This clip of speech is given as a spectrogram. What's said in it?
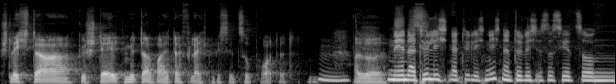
schlechter gestellten Mitarbeiter vielleicht ein bisschen supportet. Hm. Also nee, natürlich, natürlich nicht. Natürlich ist es jetzt so ein,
